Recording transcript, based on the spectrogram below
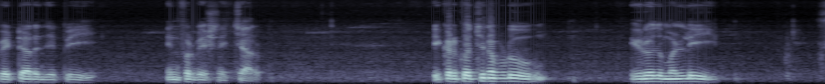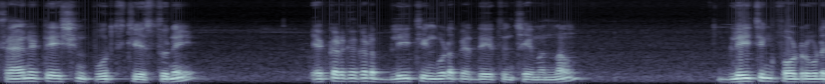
పెట్టారని చెప్పి ఇన్ఫర్మేషన్ ఇచ్చారు. ఇక్కడికి వచ్చినప్పుడు ఈరోజు మళ్ళీ శానిటేషన్ పూర్తి చేస్తూనే ఎక్కడికక్కడ బ్లీచింగ్ కూడా పెద్ద ఎత్తున చేయమన్నాం. బ్లీచింగ్ పౌడర్ కూడా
